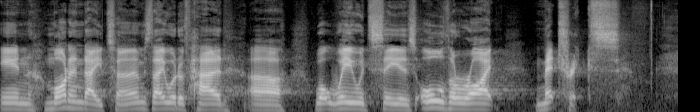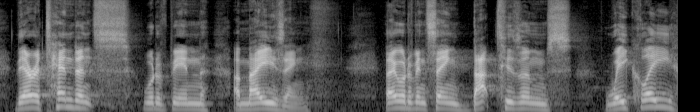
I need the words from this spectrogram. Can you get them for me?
in modern day terms, they would have had uh, what we would see as all the right metrics. Their attendance would have been amazing. They would have been seeing baptisms weekly.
